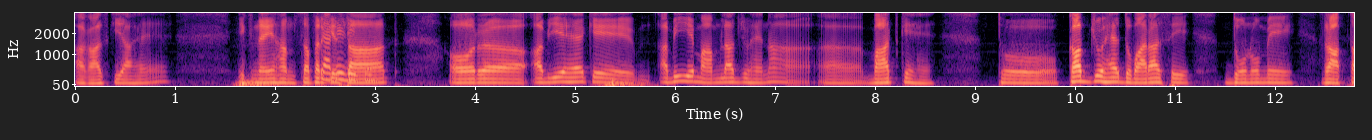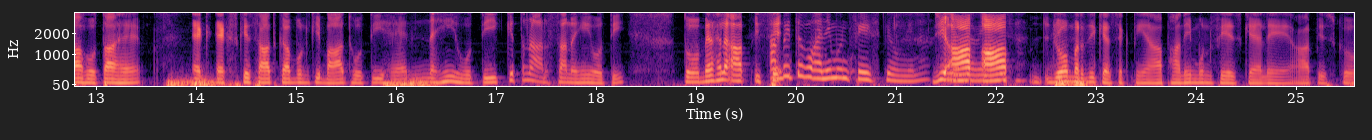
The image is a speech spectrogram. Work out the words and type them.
आगाज़ किया है एक नए हम सफ़र के साथ और अब ये है कि अभी ये मामला जो है ना बात के हैं। तो कब जो है दोबारा से दोनों में रबता होता है एक, एक्स के साथ कब उनकी बात होती है नहीं होती कितना अरसा नहीं होती। तो मेरा ख्याल आप इससे अभी तो वो हनीमून फ़ेज़ पे होंगे ना जी आप आप जो मर्ज़ी कह सकती हैं आप हनीमून फ़ेज़ कह लें आप इसको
